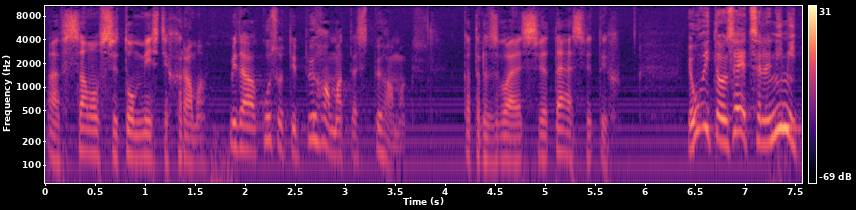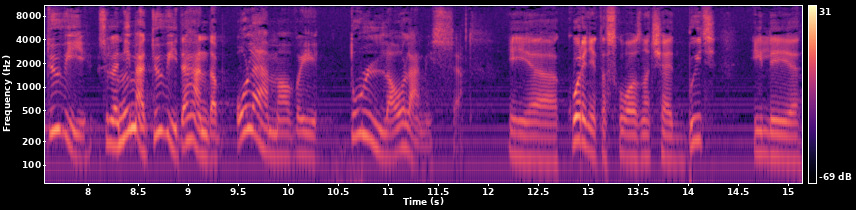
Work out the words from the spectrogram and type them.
а, в самом святом месте храма, mida kutsuti pühamatest pühamaks. который называется Святая Святых. ja huvitav on see, et selle nimi tüvi, selle nime tüvi tähendab olema või tulla olemisse. И э, корень этого слова означает «быть» или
